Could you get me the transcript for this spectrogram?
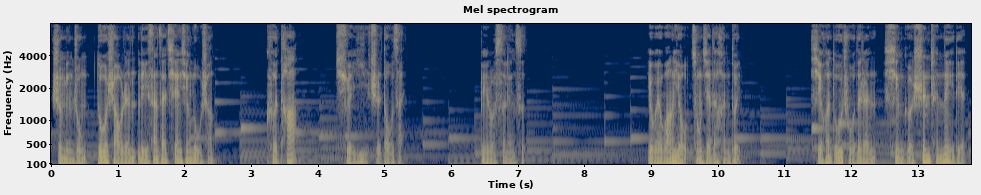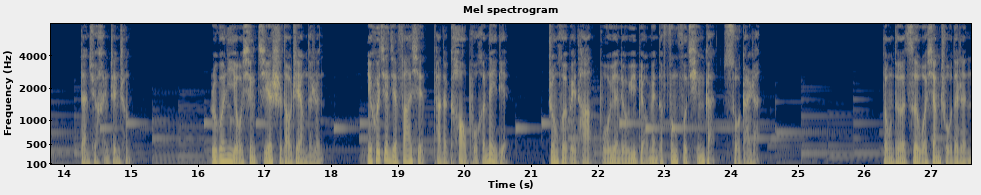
生命中多少人离散在前行路上，可他却一直都在。比如四零四，有位网友总结的很对：喜欢独处的人性格深沉内敛，但却很真诚。如果你有幸结识到这样的人，你会渐渐发现他的靠谱和内敛，终会被他不愿流于表面的丰富情感所感染。懂得自我相处的人，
